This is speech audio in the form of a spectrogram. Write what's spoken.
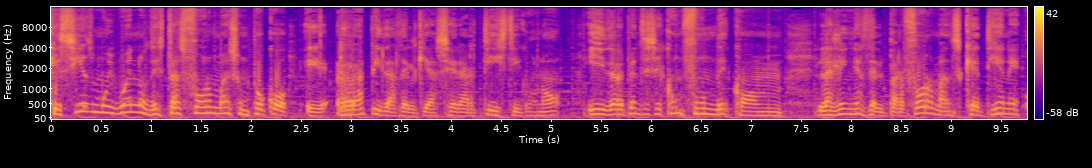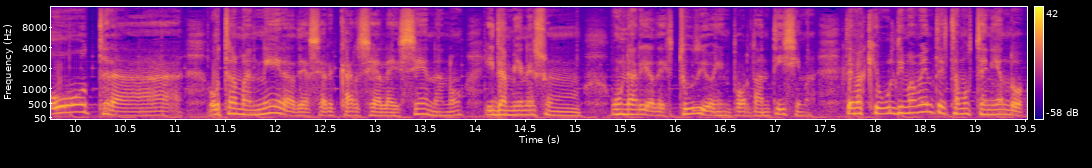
que sí es muy bueno de estas formas un poco eh, rápidas del quehacer artístico, ¿no? Y de repente se confunde con las líneas del performance que tiene otra, otra manera de acercarse a la escena, ¿no? Y también es un, un área de estudio importantísima. Temas que últimamente estamos teniendo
